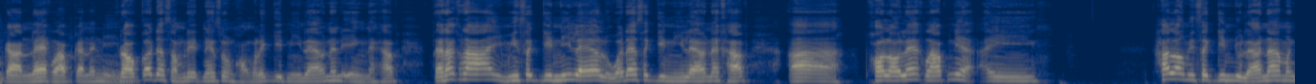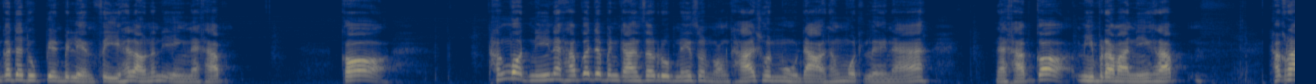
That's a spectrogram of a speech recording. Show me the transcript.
ำการแลกรับกันนั่นเอง เราก็จะสำเร็จในส่วนของภารกิจนี้แล้วนั่นเองนะครับ แต่ถ้าใครมีสกินนี้แล้วหรือว่าได้สกินนี้แล้วนะครับอ่าพอเราแลกรับเนี่ยไอถ้าเรามีสกินอยู่แล้วนะมันก็จะถูกเปลี่ยนเป็นเหรียญฟรีให้เรานั่นเองนะครับ ก็ทั้งหมดนี้นะครับก็จะเป็นการสรุปในส่วนของท้าชนหมู่ดาวทั้งหมดเลยนะนะครับ ก็มีประมาณนี้ครับ ถ้าใคร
